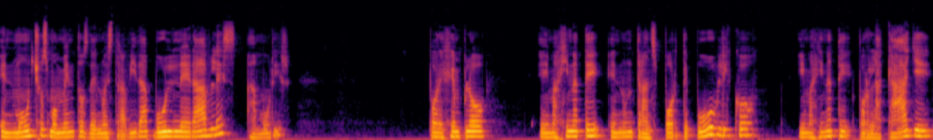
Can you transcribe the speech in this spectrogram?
en muchos momentos de nuestra vida vulnerables a morir. Por ejemplo, imagínate en un transporte público, imagínate por la calle,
